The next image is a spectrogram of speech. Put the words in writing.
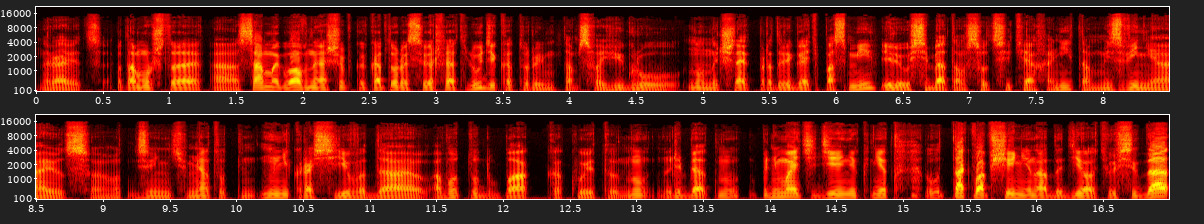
нравится. Потому что а, самая главная ошибка, которую совершают люди, которые им там свою игру, ну, начинают продвигать по СМИ или у себя там в соцсетях, они там извиняются. Вот, извините, у меня тут, ну, некрасиво, да, а вот тут баг какой-то. Ну, ребят, ну, понимаете, денег нет. Вот так вообще не надо делать. Вы всегда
